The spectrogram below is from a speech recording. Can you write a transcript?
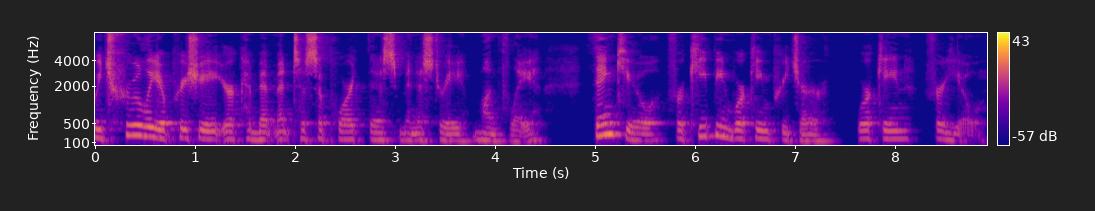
We truly appreciate your commitment to support this ministry monthly. Thank you for keeping Working Preacher working for you.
